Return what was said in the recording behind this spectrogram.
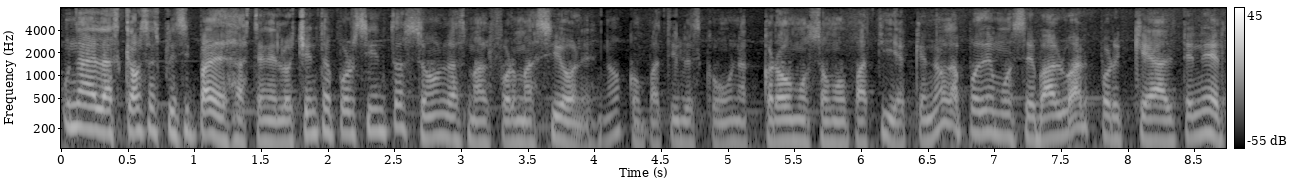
una de las causas principales, hasta en el 80%, son las malformaciones, ¿no? compatibles con una cromosomopatía, que no la podemos evaluar porque al tener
